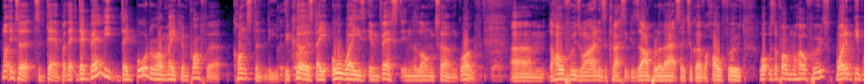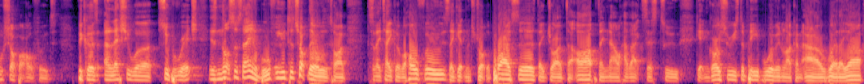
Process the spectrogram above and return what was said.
not into to debt, but they, they barely they border on making profit constantly because they always invest in the long term growth. growth. Um, the Whole Foods one is a classic example of that. So they took over Whole Foods. What was the problem with Whole Foods? Why didn't people shop at Whole Foods? Because unless you were super rich, it's not sustainable for you to shop there all the time. So they take over Whole Foods. They get them to drop the prices. They drive that up. They now have access to getting groceries to people within like an hour of where they are,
